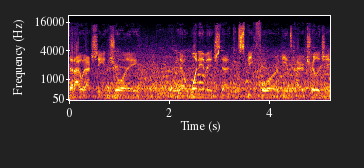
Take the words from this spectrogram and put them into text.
that I would actually enjoy you know, one image that could speak for the entire trilogy.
